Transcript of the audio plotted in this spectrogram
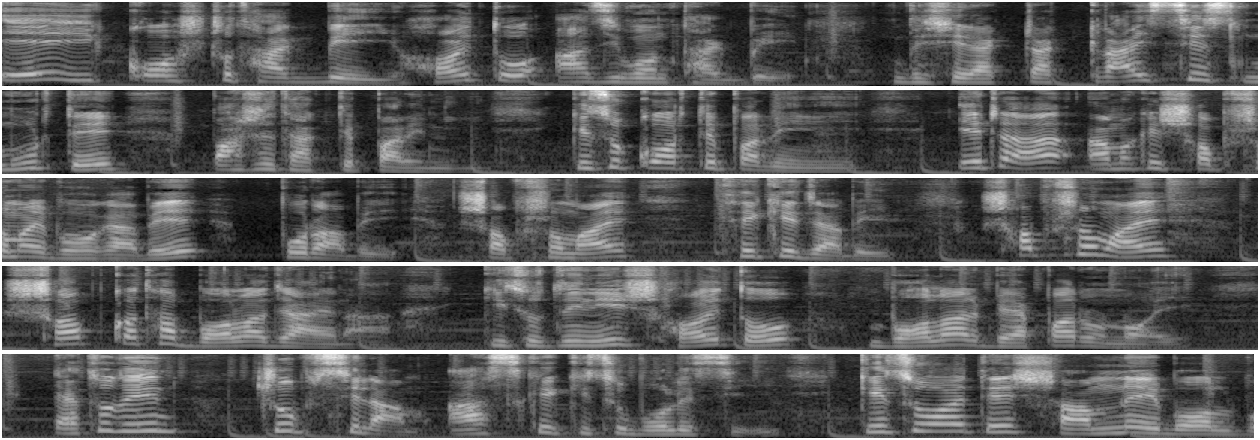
এই কষ্ট থাকবেই, হয়তো আজীবন থাকবে। দেশের একটা ক্রাইসিস মুহূর্তে পাশে থাকতে পারিনি, কিছু করতে পারিনি। এটা আমাকে সবসময় ভোগাবে, পোড়াবে, সবসময় থেকে যাবে। সবসময় সব কথা বলা যায় না, কিছু জিনিস হয়তো বলার ব্যাপারও নয়। এতদিন চুপ ছিলাম, আজকে কিছু বলেছি, কিছু হয়তো সামনে বলব।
